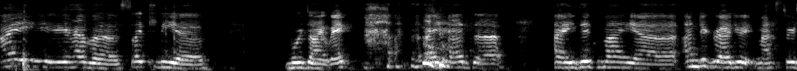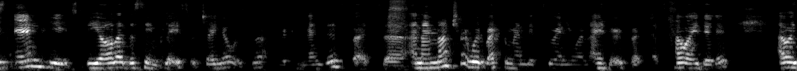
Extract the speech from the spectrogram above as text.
i have a slightly uh, more direct path. I had uh, I did my uh, undergraduate, master's, and PhD all at the same place, which I know is not recommended, but uh, and I'm not sure I would recommend it to anyone either. But that's how I did it. I was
